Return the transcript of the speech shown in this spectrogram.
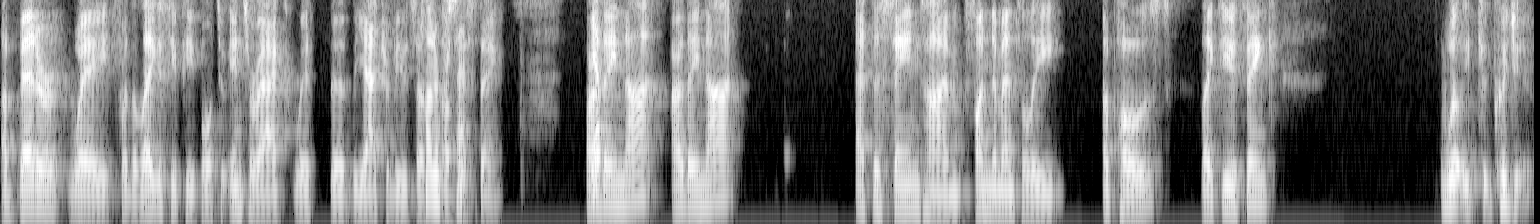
a better way for the legacy people to interact with the the attributes of, of this thing are yep. they not are they not at the same time fundamentally opposed? Like, do you think will could you?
